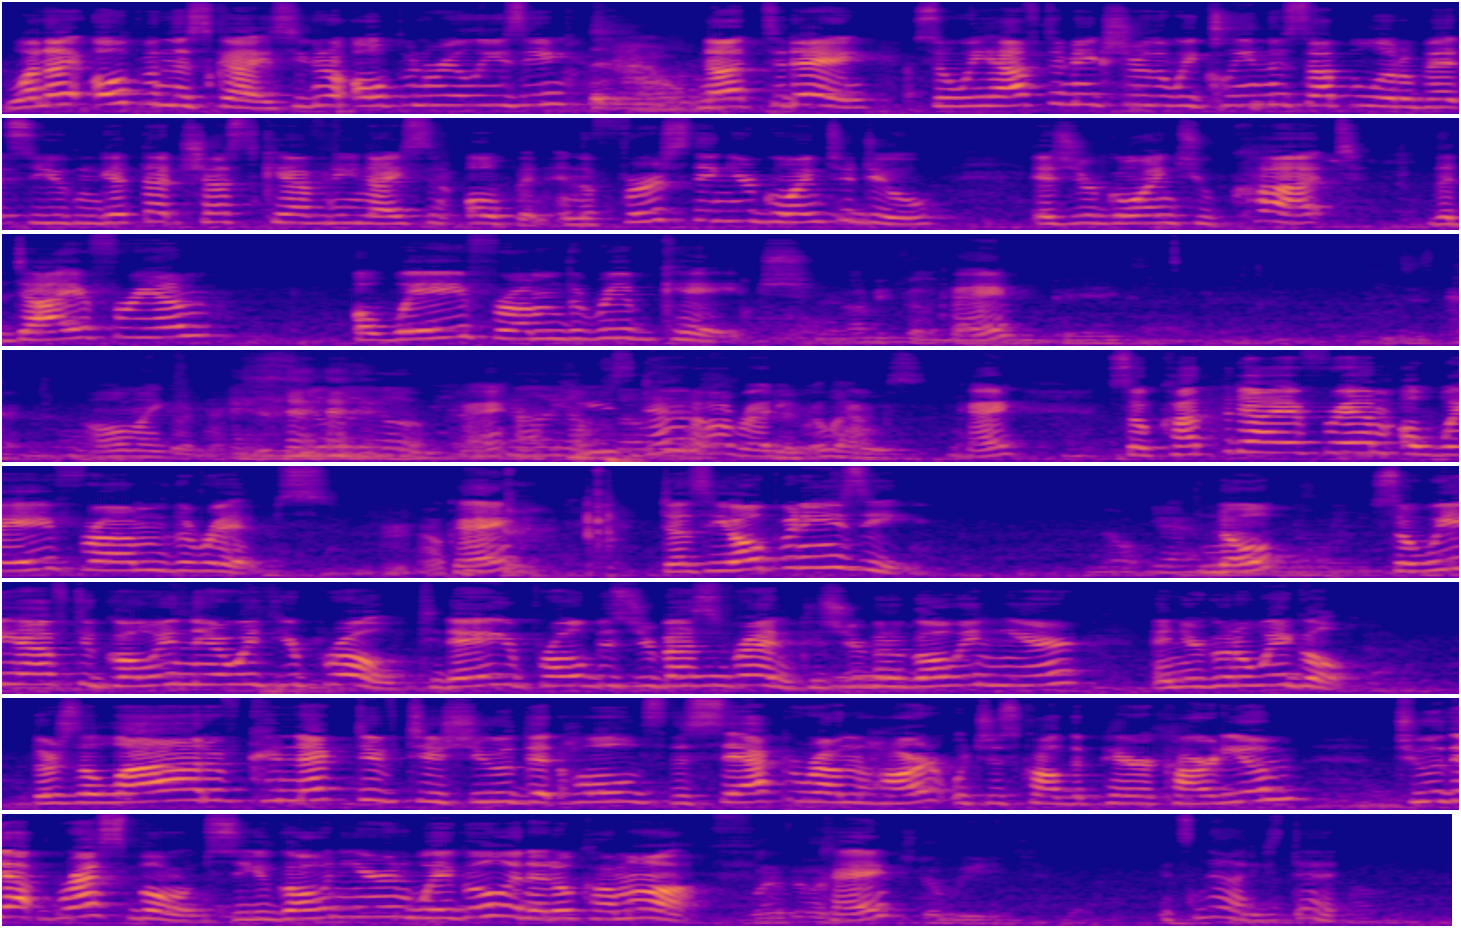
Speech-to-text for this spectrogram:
When I open this, guy, is he gonna open real easy? No. Not today. So we have to make sure that we clean this up a little bit so you can get that chest cavity nice and open. And the first thing you're going to do is you're going to cut the diaphragm away from the rib cage. Okay? Oh my goodness. Okay, he's dead already, relax. Okay? So cut the diaphragm away from the ribs. Okay? Does he open easy? No. Nope. So we have to go in there with your probe. Today your probe is your best friend because you're going to go in here and you're going to wiggle. There's a lot of connective tissue that holds the sac around the heart, which is called the pericardium, to that breastbone. So you go in here and wiggle and it'll come off. Okay? Still beating. It's not, he's dead.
